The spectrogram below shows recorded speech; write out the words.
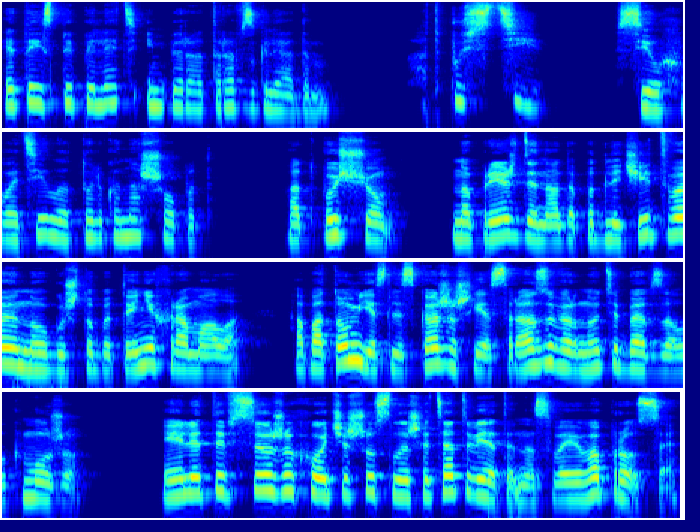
это испепелять императора взглядом. «Отпусти!» Сил хватило только на шепот. «Отпущу. Но прежде надо подлечить твою ногу, чтобы ты не хромала. А потом, если скажешь, я сразу верну тебя в зал к мужу. Или ты все же хочешь услышать ответы на свои вопросы?»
